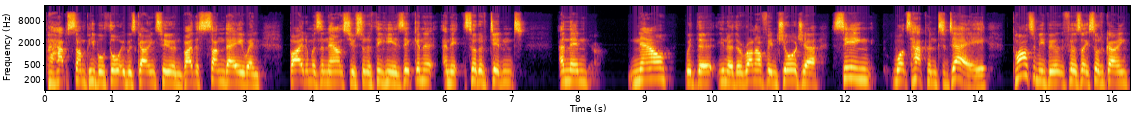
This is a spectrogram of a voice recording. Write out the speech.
perhaps some people thought it was going to. And by the Sunday when Biden was announced, you're sort of thinking, is it going to? And it sort of didn't. And then yeah. now with the, you know, the runoff in Georgia, seeing what's happened today, part of me feels like sort of going,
